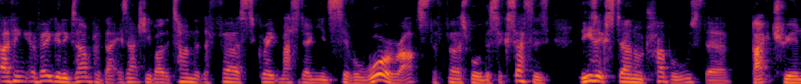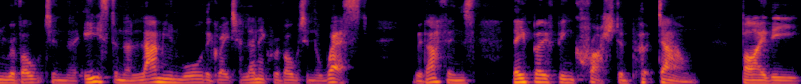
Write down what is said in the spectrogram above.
I think a very good example of that is actually by the time that the first great Macedonian civil war erupts, the first war of the successors, these external troubles, the Bactrian revolt in the east and the Lamian war, the Great Hellenic revolt in the west with Athens, they've both been crushed and put down by the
